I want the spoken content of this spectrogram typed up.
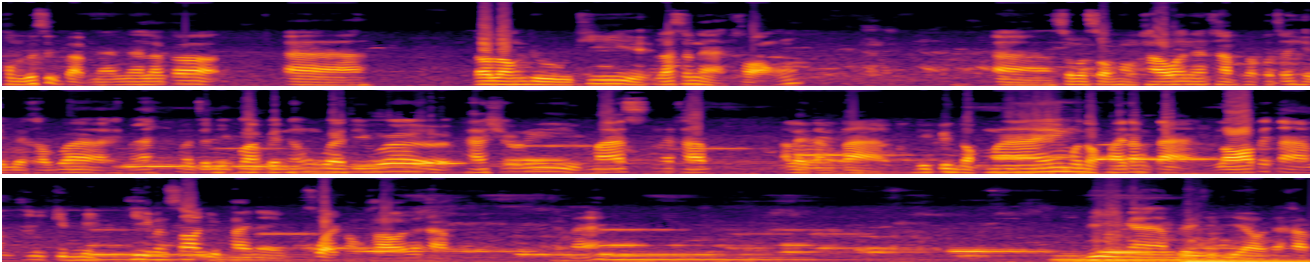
ผมรู้สึกแบบนั้นนะ แล้วก็เราลองดูที่ลักษณะของ ส่วนผสมของเขานะครับ เราก็จะเห็นเลยครับว่าเห็นไหมมันจะมีความเป็นทั้ง vetiver patchouli musk นะครับ อะไรต่างๆ มีกลิ่นดอกไม้มวลดอกไม้ต่างๆ ล้อไปตามที่กิมมิคที่มันซ่อนอยู่ภายในขวดของเขานะครับ เห็นไหมดีงามเลยทีเดียวนะครับ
